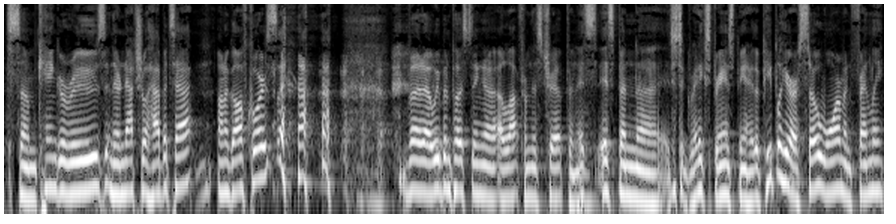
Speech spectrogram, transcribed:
some kangaroos in their natural habitat on a golf course. but uh, we've been posting a, a lot from this trip, and it's it's been uh, just a great experience being here. The people here are so warm and friendly.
